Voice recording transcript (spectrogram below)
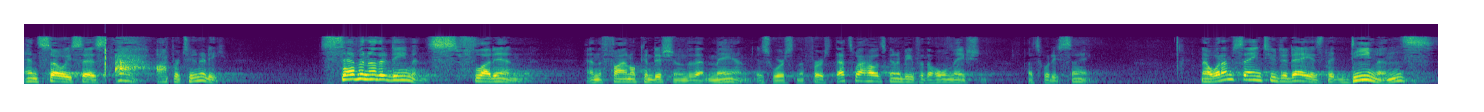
And so he says, ah, opportunity. Seven other demons flood in. And the final condition of that man is worse than the first. That's how it's going to be for the whole nation. That's what he's saying. Now, what I'm saying to you today is that demons,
